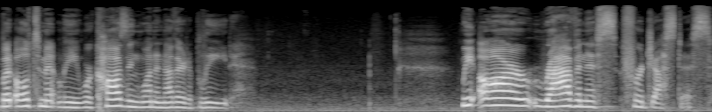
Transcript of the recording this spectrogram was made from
But ultimately, we're causing one another to bleed. We are ravenous for justice.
